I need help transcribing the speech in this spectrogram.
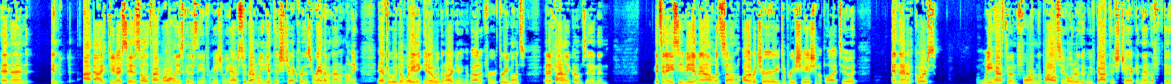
and then and I, I dude I say this all the time we're only as good as the information we have so then we get this check for this random amount of money after we've been waiting you know we've been arguing about it for three months and it finally comes in and it's an ACV amount with some arbitrary depreciation applied to it. And then of course we have to inform the policyholder that we've got this check. And then the uh,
